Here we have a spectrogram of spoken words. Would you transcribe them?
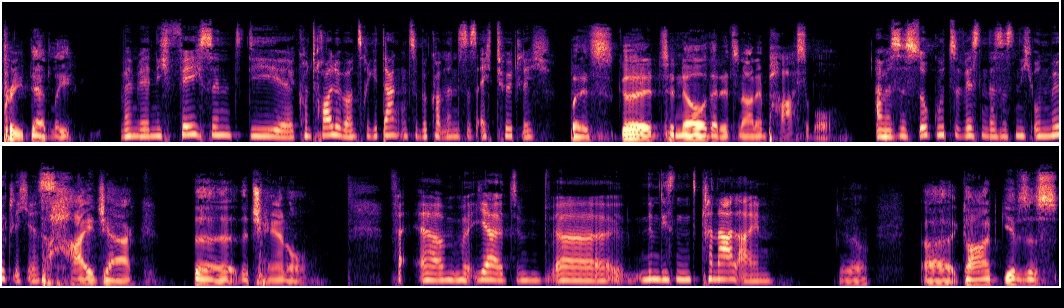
pretty deadly. Wenn wir nicht fähig sind, die Kontrolle über unsere Gedanken zu bekommen, dann ist das echt tödlich. But it's good to know that it's not impossible Aber es ist so gut zu wissen, dass es nicht unmöglich to ist. hijack the the channel Ver ähm, ja, äh, nimm diesen Kanal ein. You know, uh, God gives us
